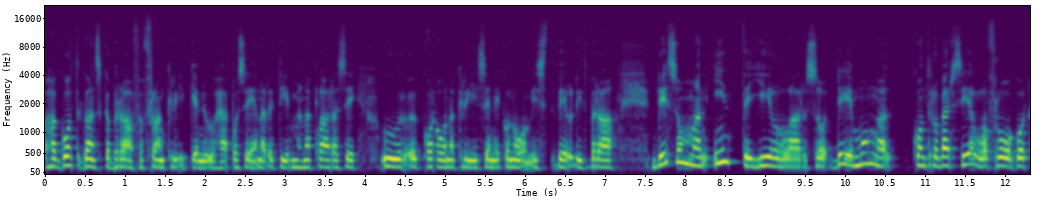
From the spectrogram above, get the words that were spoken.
har gått ganska bra för Frankrike nu här på senare tid. Man har klarat sig ur coronakrisen ekonomiskt väldigt bra. Det som man inte gillar så det är många kontroversiella frågor.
